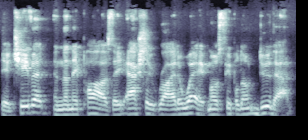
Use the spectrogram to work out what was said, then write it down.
they achieve it, and then they pause. They actually ride away. Most people don't do that.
